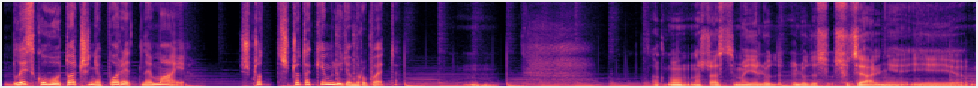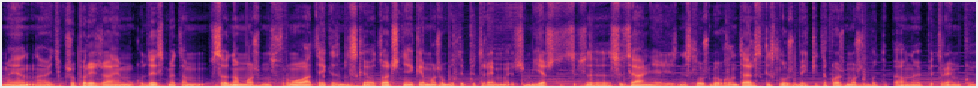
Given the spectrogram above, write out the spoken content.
близького оточення поряд немає. Що що таким людям робити? Так, ну на щастя, ми є люди люди соціальні, і ми навіть якщо переїжджаємо кудись, ми там все одно можемо сформувати якесь близьке оточення, яке може бути підтримуючим. Є ж соціальні різні служби, волонтерські служби, які також можуть бути певною підтримкою.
